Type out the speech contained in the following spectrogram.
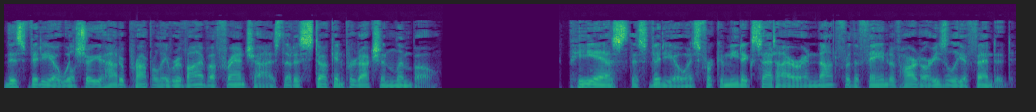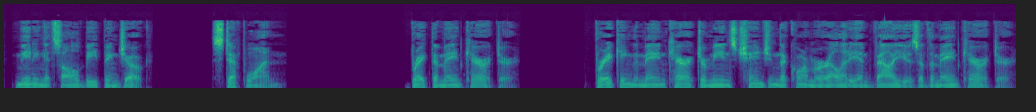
This video will show you how to properly revive a franchise that is stuck in production limbo. P.S. This video is for comedic satire and not for the faint of heart or easily offended. Meaning it's all beeping joke. Step 1. Break the main character. Breaking the main character means changing the core morality and values of the main character.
